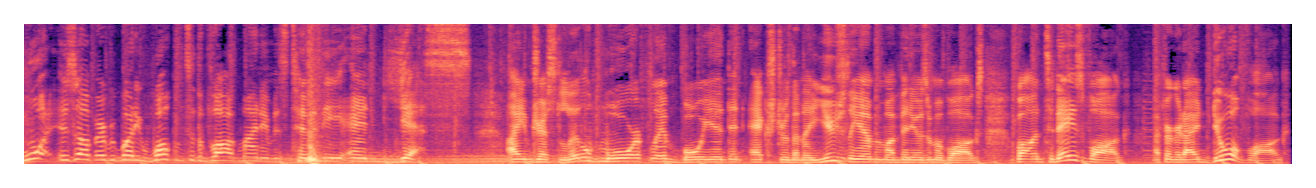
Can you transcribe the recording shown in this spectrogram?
What is up everybody? Welcome to the vlog. My name is Timothy and yes, I am dressed a little more flamboyant and extra than I usually am in my videos and my vlogs. But on today's vlog, I figured I'd do a vlog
